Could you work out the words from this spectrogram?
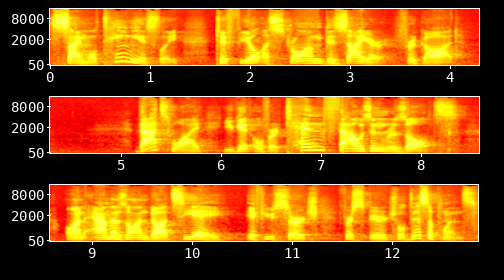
simultaneously to feel a strong desire for God. That's why you get over 10,000 results on Amazon.ca if you search for spiritual disciplines.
